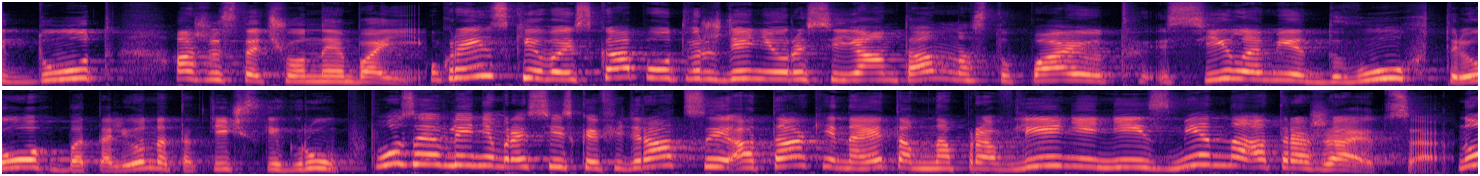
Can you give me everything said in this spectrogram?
идут ожесточенные бои. Украинские войска, по утверждению россиян, там наступают силами двух-трех батальона тактических групп. По заявлениям Российской Федерации, атаки на этом направлении неизменно отражаются. Но,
